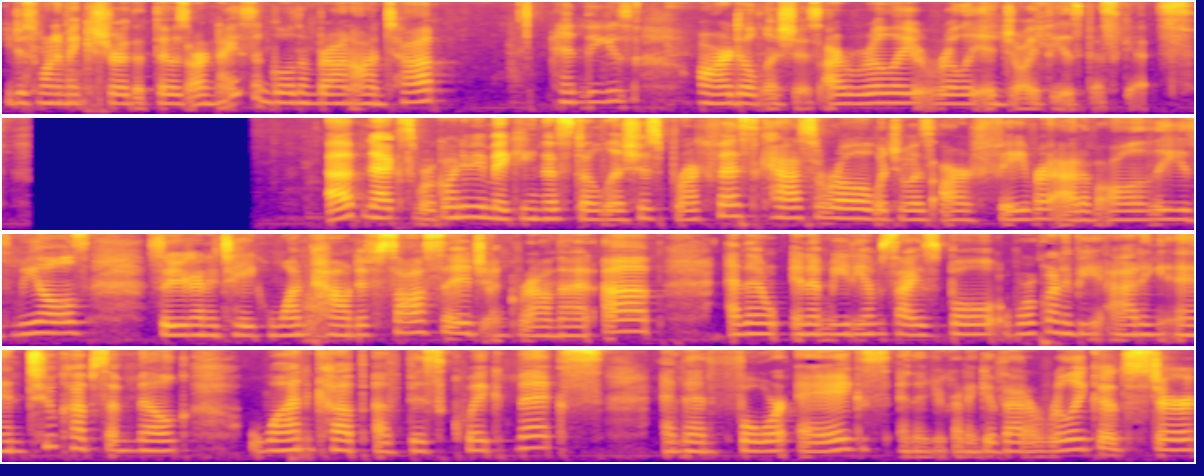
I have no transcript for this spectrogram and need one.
You just want to make sure that those are nice and golden brown on top. And these are delicious. I really, really enjoyed these biscuits. Up next, we're going to be making this delicious breakfast casserole, which was our favorite out of all of these meals. So you're going to take one pound of sausage and ground that up, And then in a medium sized bowl, we're going to be adding in two cups of milk, one cup of Bisquick mix, and then four eggs. And then you're going to give that a really good stir.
